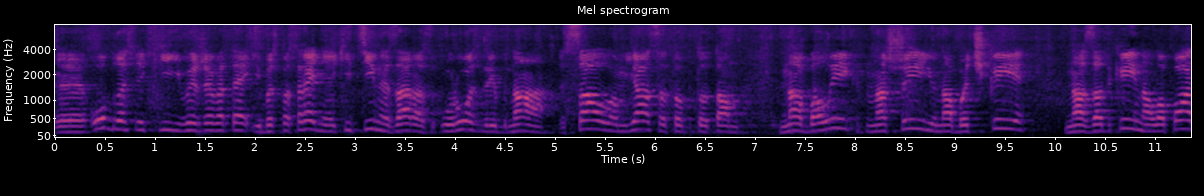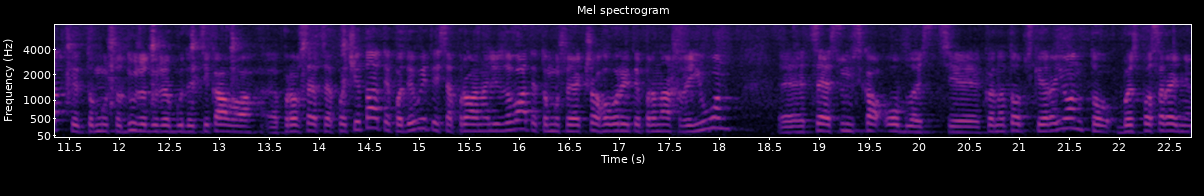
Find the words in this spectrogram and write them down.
е, область, в якій ви живете, і безпосередньо які ціни зараз у роздріб на сало, м'ясо, тобто там на балик, на шию, на бочки на задки, на лопатки, тому що дуже-дуже буде цікаво е, про все це почитати, подивитися, проаналізувати. Тому що якщо говорити про наш регіон, е, це Сумська область, е, Конотопський район, то безпосередньо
